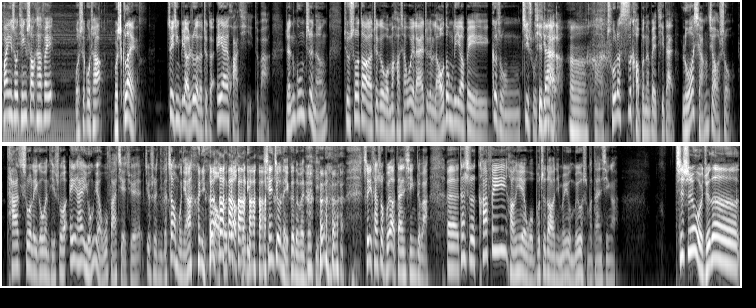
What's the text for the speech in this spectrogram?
欢迎收听烧咖啡，我是顾超。我是 Clay，最近比较热的这个 AI 话题，对吧？人工智能就说到了这个，我们好像未来这个劳动力要被各种技术替代了。嗯，啊，除了思考不能被替代，罗翔教授他说了一个问题，说 AI 永远无法解决，就是你的丈母娘和你的老婆掉河里，先救哪个的问题。所以他说不要担心，对吧？呃，但是咖啡行业我不知道你们有没有什么担心啊？其实我觉得，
